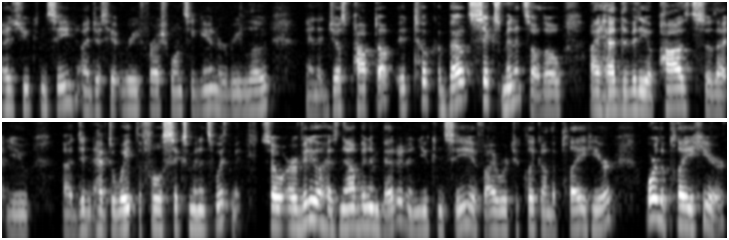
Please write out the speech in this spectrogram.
as you can see, I just hit refresh once again or reload and it just popped up. It took about six minutes, although I had the video paused so that you uh, didn't have to wait the full six minutes with me. So our video has now been embedded and you can see if I were to click on the play here or the play here,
